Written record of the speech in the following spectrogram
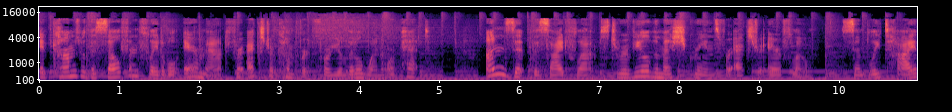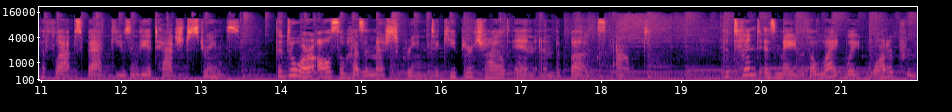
It comes with a self inflatable air mat for extra comfort for your little one or pet. Unzip the side flaps to reveal the mesh screens for extra airflow. Simply tie the flaps back using the attached strings. The door also has a mesh screen to keep your child in and the bugs out. The tent is made with a lightweight, waterproof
